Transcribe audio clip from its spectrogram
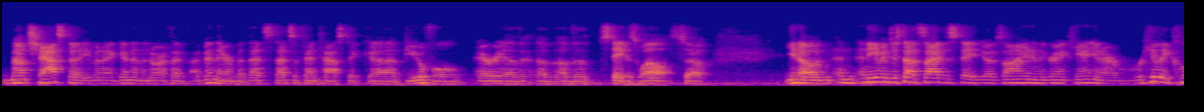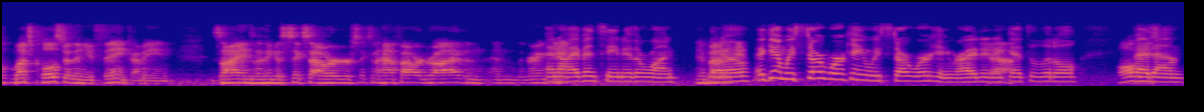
Mount Shasta, even again in the north. I've, I've been there, but that's that's a fantastic, uh, beautiful area of of, of the state as well. So you know, and, and, and even just outside the state, you have Zion and the Grand Canyon are really cl- much closer than you think. I mean, Zion's, I think, a six hour, or six and a half hour drive, and, and the Grand Canyon. And I haven't seen either one. You know, again, we start working, we start working, right? And Yeah. it gets a little, all but these, um,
